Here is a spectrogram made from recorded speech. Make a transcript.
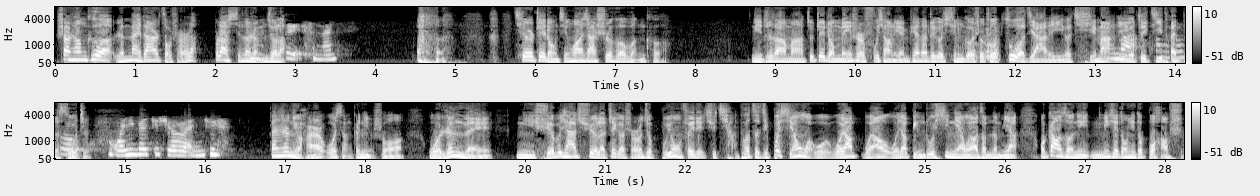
上上课人卖单走神了，不知道寻思什么去了。对，很难。其实这种情况下适合文科，你知道吗？就这种没事浮想联翩的这个性格，是做作家的一个起码的一个最基本的素质。我应该去学文去。但是女孩，我想跟你说，我认为。你学不下去了，这个时候就不用非得去强迫自己。不行，我我我要我要我要屏住信念，我要怎么怎么样？我告诉你，你那些东西都不好使，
